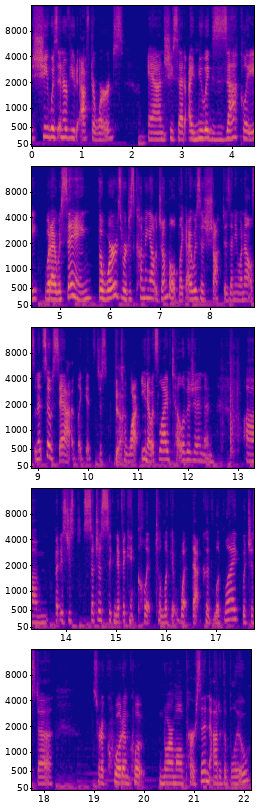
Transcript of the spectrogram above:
she was interviewed afterwards and she said i knew exactly what i was saying the words were just coming out jumbled like i was as shocked as anyone else and it's so sad like it's just yeah. to watch you know it's live television and um but it's just such a significant clip to look at what that could look like with just a sort of quote unquote normal person out of the blue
